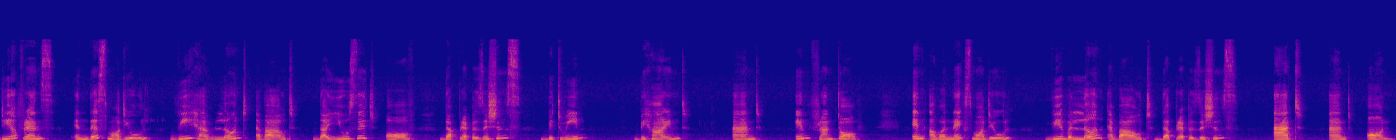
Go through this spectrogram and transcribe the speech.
Dear friends, in this module, we have learnt about the usage of the prepositions between, behind and in front of. In our next module, we will learn about the prepositions at and on.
